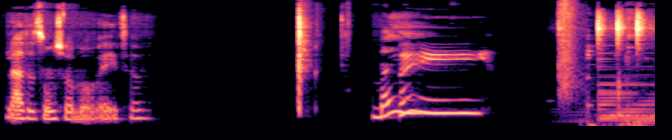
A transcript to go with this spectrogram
laat het ons allemaal weten. Bye. Bye!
